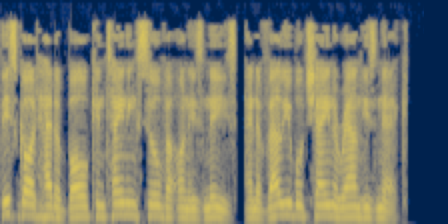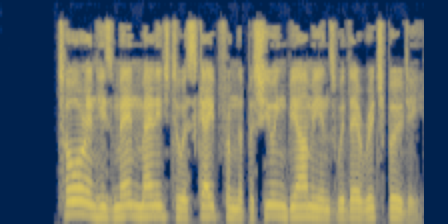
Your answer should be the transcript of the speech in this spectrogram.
This god had a bowl containing silver on his knees, and a valuable chain around his neck. Tor and his men managed to escape from the pursuing Bjarmians with their rich booty.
